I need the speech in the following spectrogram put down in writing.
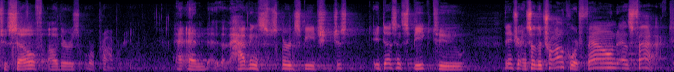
to self, others, or property. A- And uh, having slurred speech just, it doesn't speak to the danger. And so the trial court found as fact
